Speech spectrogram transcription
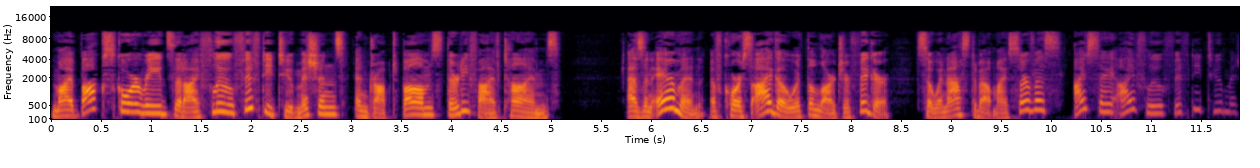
my box score reads that I flew 52 missions and dropped bombs 35 times. As an airman, of course, I go with the larger figure, so when asked about my service, I say I flew 52 missions.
